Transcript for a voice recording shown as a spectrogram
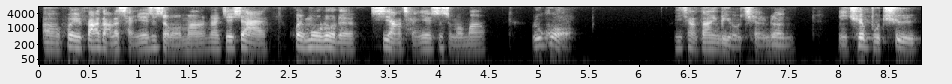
呃会发达的产业是什么吗？那接下来会没落的夕阳产业是什么吗？如果你想当一个有钱人，你却不去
